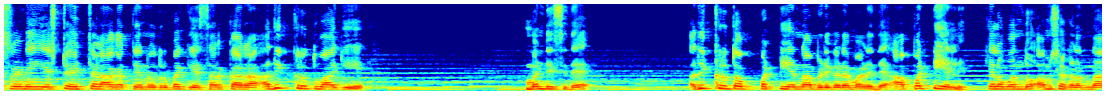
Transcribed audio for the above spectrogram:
ಶ್ರೇಣಿ ಎಷ್ಟು ಹೆಚ್ಚಳ ಆಗತ್ತೆ ಅನ್ನೋದ್ರ ಬಗ್ಗೆ ಸರ್ಕಾರ ಅಧಿಕೃತವಾಗಿ ಮಂಡಿಸಿದೆ. ಅಧಿಕೃತ ಪಟ್ಟಿಯನ್ನು ಬಿಡುಗಡೆ ಮಾಡಿದೆ. ಆ ಪಟ್ಟಿಯಲ್ಲಿ ಕೆಲವೊಂದು ಅಂಶಗಳನ್ನು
